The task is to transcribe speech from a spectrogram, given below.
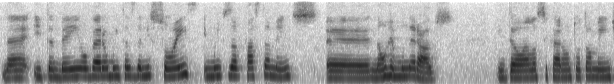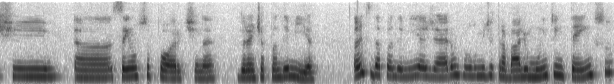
Né? E também houveram muitas demissões e muitos afastamentos é, não remunerados. Então, elas ficaram totalmente uh, sem um suporte né, durante a pandemia. Antes da pandemia, já era um volume de trabalho muito intenso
